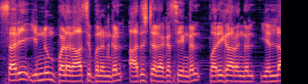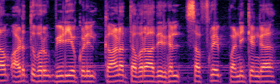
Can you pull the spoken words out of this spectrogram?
சரி இன்னும் பல ராசி பலன்கள் அதிர்ஷ்ட ரகசியங்கள் பரிகாரங்கள் எல்லாம் அடுத்து வரும் வீடியோக்களில் காணத் தவறாதீர்கள். சப்ஸ்கிரைப் பண்ணிக்கங்க.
